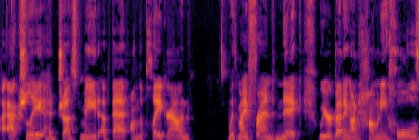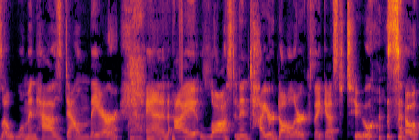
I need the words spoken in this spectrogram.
I actually had just made a bet on the playground with my friend Nick. We were betting on how many holes a woman has down there. And I lost an entire dollar because I guessed two. So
